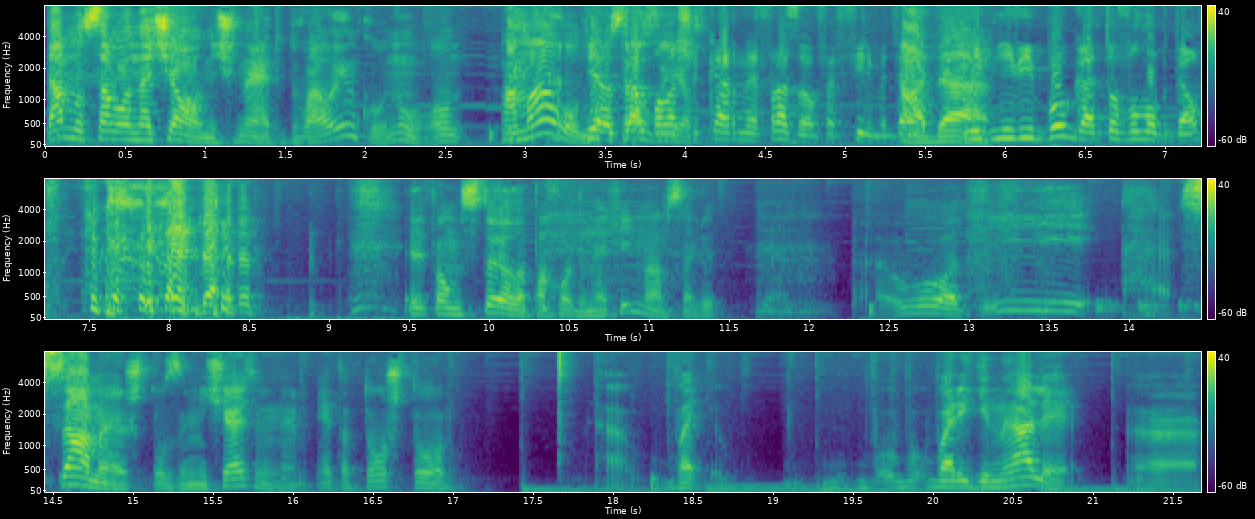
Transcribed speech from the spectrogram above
Там он с самого начала начинает эту волынку, ну, он помалу, но сразу... была шикарная фраза в фильме, да? А, да. Не гневи Бога, а то в лоб дам. Да, это, по-моему, стоило походу на фильм абсолютно. Вот. И самое, что замечательное, это то, что э, в, в, в оригинале, э,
